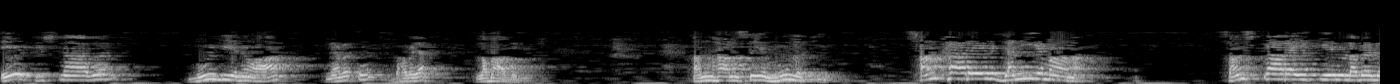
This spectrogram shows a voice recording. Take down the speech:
ඒ তৃෂ්ණාව මුල් වෙනවා නැවත භවයක් ලබා දෙනවා සංහාංශයේ මූලකී. සංඛාරයෙන් ජනීයමාන. සංස්කාරයි කියනු ලබන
